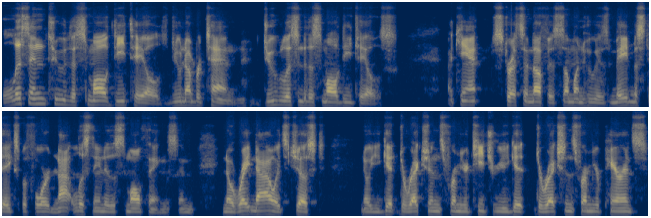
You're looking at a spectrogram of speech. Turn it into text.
listen to the small details. Do number 10. Do listen to the small details. I can't stress enough as someone who has made mistakes before, not listening to the small things. And, you know, right now it's just, you know, you get directions from your teacher, you get directions from your parents,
